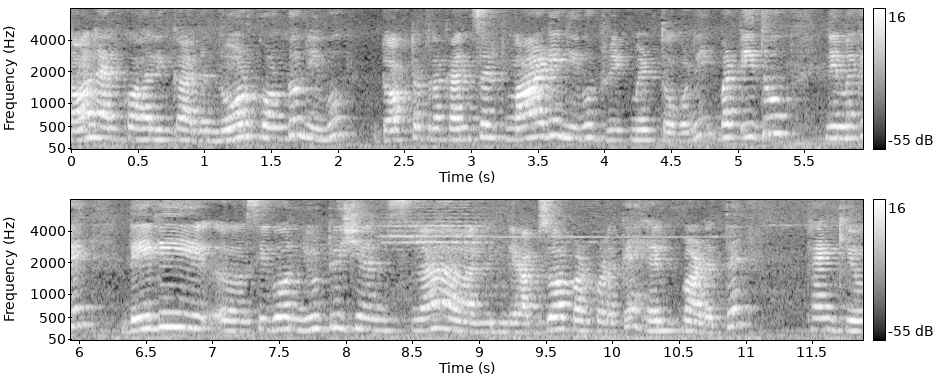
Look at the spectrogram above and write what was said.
ನಾನ್ ಆಲ್ಕೋಹಾಲಿಕ ಅದನ್ನ ನೋಡಿಕೊಂಡು ನೀವು ಡಾಕ್ಟರ್ ಹತ್ರ ಕನ್ಸಲ್ಟ್ ಮಾಡಿ ನೀವು ಟ್ರೀಟ್ಮೆಂಟ್ ತಗೊಳ್ಳಿ. ಬಟ್ ಇದು ನಿಮಗೆ ಡೈಲಿ ಸಿಗೋ ನ್ಯೂಟ್ರಿಷನ್ಸ್ನ ನಿಮಗೆ ಅಬ್ಸಾರ್ಬ್ ಮಾಡ್ಕೊಳ್ಳೋಕ್ಕೆ ಹೆಲ್ಪ್ ಮಾಡುತ್ತೆ. ಥ್ಯಾಂಕ್ ಯು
